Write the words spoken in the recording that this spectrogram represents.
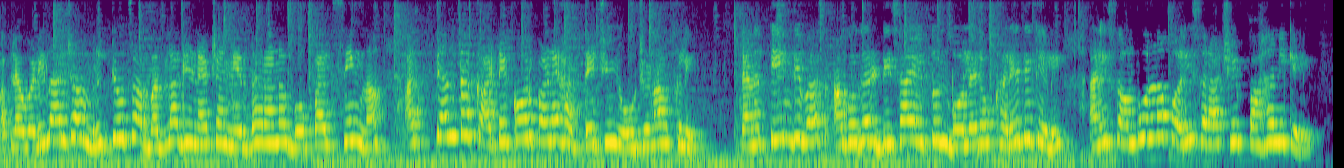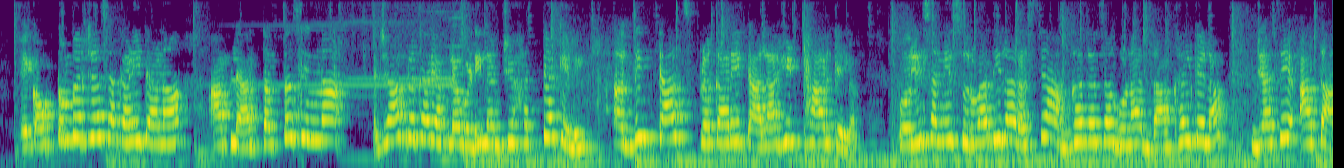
आपल्या वडिलांच्या मृत्यूचा बदला घेण्याच्या निर्धारानं गोपाल सिंगनं अत्यंत काटेकोरपणे हत्येची योजना आखली. त्यानं तीन दिवस अगोदर डिसा येथून बोलेरो खरेदी केली आणि संपूर्ण परिसराची पाहणी केली. एक ऑक्टोबरच्या सकाळी त्यानं आपल्या तत्तसिंगना ज्या प्रकारे आपल्या वडिलांची हत्या केली अगदी त्याच प्रकारे त्यालाही ठार केलं. पोलिसांनी सुरुवातीला रस्ते अपघाताचा गुन्हा दाखल केला ज्याचे आता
